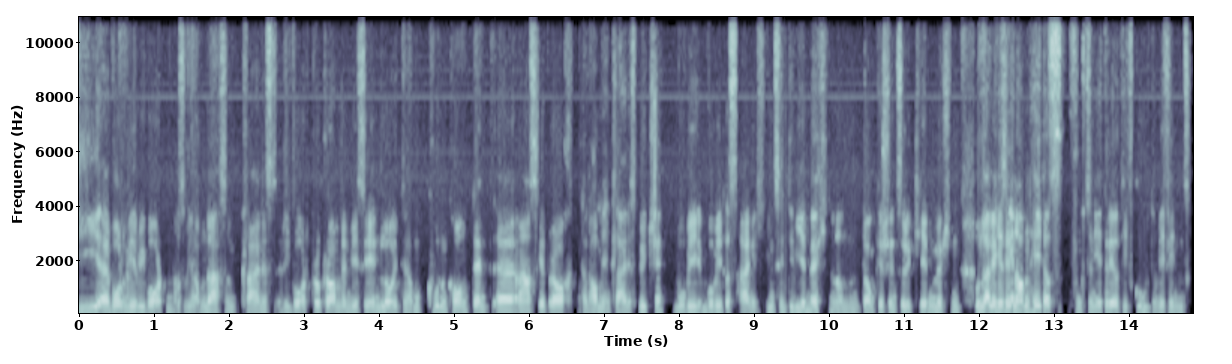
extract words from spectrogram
Die äh, wollen wir rewarden. Also wir haben da so ein kleines Reward-Programm. Wenn wir sehen, Leute haben coolen Content äh, rausgebracht, dann haben wir ein kleines Budget, wo wir, wo wir das eigentlich incentivieren möchten und ein Dankeschön zurückgeben möchten. Und weil wir gesehen haben, hey, das funktioniert relativ gut und wir finden es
